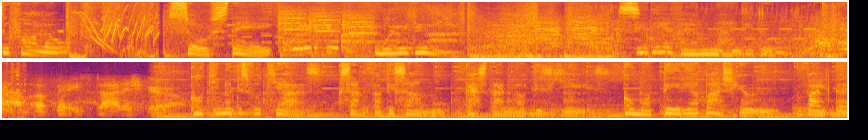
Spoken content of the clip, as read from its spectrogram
To follow. So stay where you are. Where you are. CDFM 92. I am a very stylish girl. Κόκκινο της φωτιάς, ξανθό της άμμου, καστανό της γης. Κομμωτήρια Passion. Βάλτε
